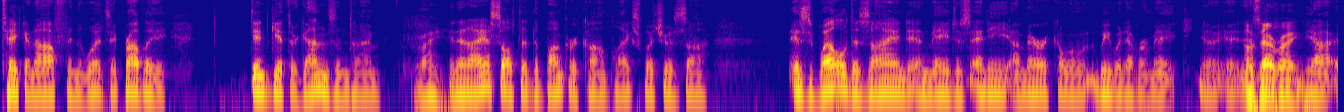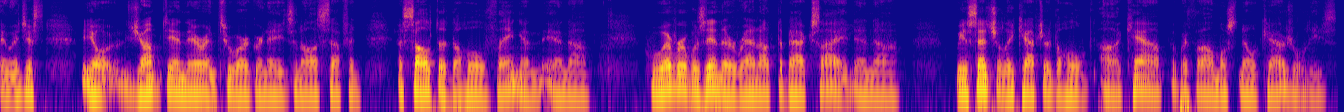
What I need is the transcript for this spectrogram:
taken off in the woods. They probably didn't get their guns in time. Right. And then I assaulted the bunker complex, which was uh, as well designed and made as any American we would ever make. You know, it- Oh, is that right? Yeah, and we just you know jumped in there and threw our grenades and all that stuff and assaulted the whole thing. And and uh, whoever was in there ran out the backside, and uh, we essentially captured the whole uh, camp with almost no casualties.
